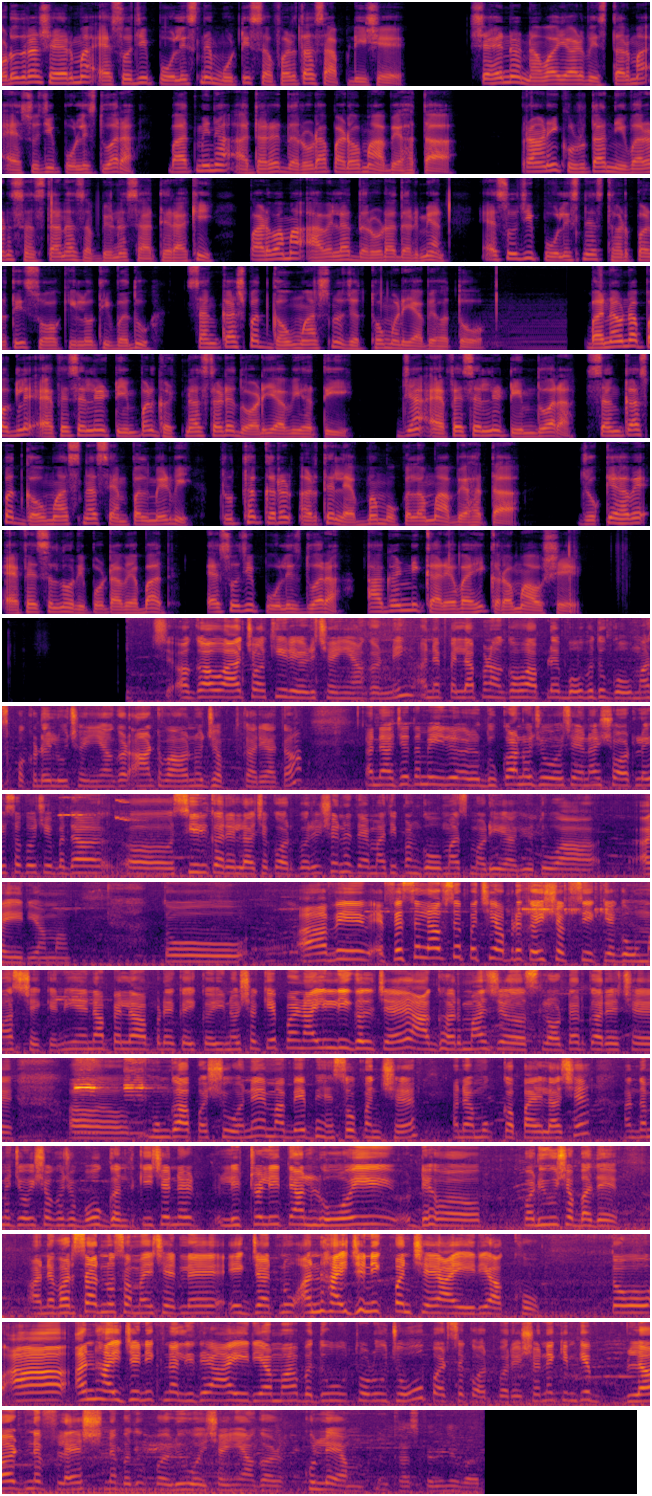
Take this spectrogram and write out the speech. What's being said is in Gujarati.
વડોદરા શહેરમાં એસઓજી પોલીસને મોટી સફળતા સાંપડી છે. શહેરના નવાયાર્ડ વિસ્તારમાં એસઓજી પોલીસ દ્વારા બાતમીના આધારે દરોડા પાડવામાં આવ્યા હતા. પ્રાણી ક્રૂરતા નિવારણ સંસ્થાના સભ્યોને સાથે રાખી પાડવામાં આવેલા દરોડા દરમિયાન એસઓજી પોલીસને સ્થળ પરથી સો કિલોથી વધુ શંકાસ્પદ ગૌમાંસનો જથ્થો મળી આવ્યો હતો. બનાવના પગલે એફએસએલની ટીમ પણ ઘટના સ્થળે દોડી આવી હતી. જ્યાં એફએસએલની ટીમ દ્વારા શંકાસ્પદ ગૌમાંસના સેમ્પલ મેળવી પૃથ્થકરણ અર્થે લેબમાં મોકલવામાં આવ્યા હતા. જોકે હવે એફએસએલનો રિપોર્ટ આવ્યા બાદ એસઓજી પોલીસ દ્વારા આગળની કાર્યવાહી કરવામાં આવશે. અગાઉ આ ચોથી રેડ છે અહીંયા આગળની અને પહેલાં પણ અગાઉ આપણે બહુ બધું ગૌમાંસ પકડેલું છે અહીંયા આગળ. આઠ વાહનો જપ્ત કર્યા હતા. અને આજે તમે દુકાનો જુઓ છો, એના શોટ લઈ શકો છો, એ બધા સીલ કરેલા છે કોર્પોરેશન તેમાંથી પણ ગૌમાંસ મળી આવ્યું હતું આ આ એરિયામાં. તો હવે એફએસએલ આવશે પછી આપણે કહી શકીએ કે ગૌમાંસ છે કે નહીં. એના પહેલાં આપણે કંઈ કહી ન શકીએ, પણ આ ઇલીગલ છે. આ ઘરમાં જ સ્લોટર કરે છે મૂંગા પશુઓને. એમાં બે ભેંસો પણ છે અને અમુક કપાયેલા છે. અને તમે જોઈ શકો છો, બહુ ગંદકી છે ને લિટરલી ત્યાં લોહી પડ્યું છે બધે. અને વરસાદનો સમય છે એટલે એક જાતનું અનહાઇજેનિક પણ છે આ એરિયા આખો. તો આ અનહાઇજેનિકના લીધે આ એરિયામાં બધું થોડું જોવું પડશે કોર્પોરેશને કેમ કે બ્લડ ને ફ્લેશ ને બધું પડ્યું હોય છે અહીંયા આગળ, ખુલ્લે આમ. ખાસ કરીને વાત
